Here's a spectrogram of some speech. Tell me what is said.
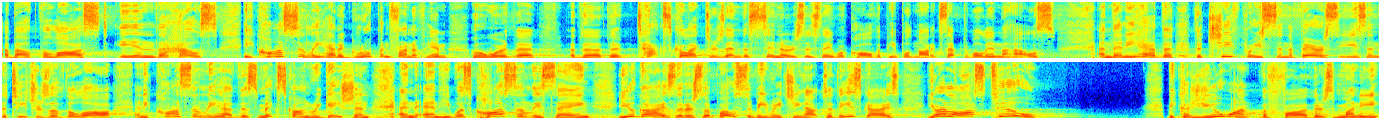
about the lost in the house. He constantly had a group in front of him who were the, the, the tax collectors and the sinners, as they were called, the people not acceptable in the house. And then he had the, the chief priests and the Pharisees and the teachers of the law, and he constantly had this mixed congregation, and, and he was constantly saying, You guys that are supposed to be reaching out to these guys, you're lost too. Because you want the Father's money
